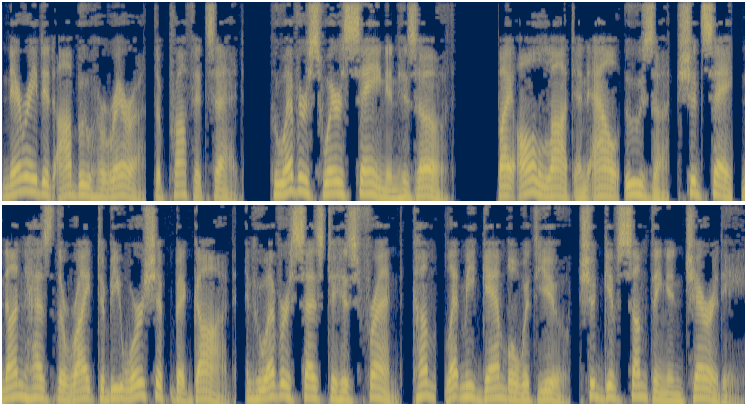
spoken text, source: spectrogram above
Narrated Abu Huraira, the Prophet said, Whoever swears saying in his oath, by all Lat and al Uzza, should say, None has the right to be worshipped but God, and whoever says to his friend, Come, let me gamble with you, should give something in charity.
